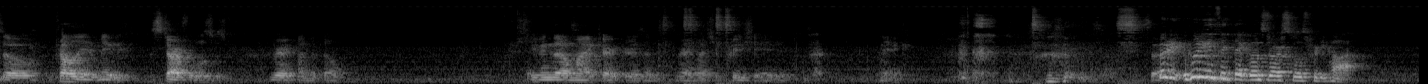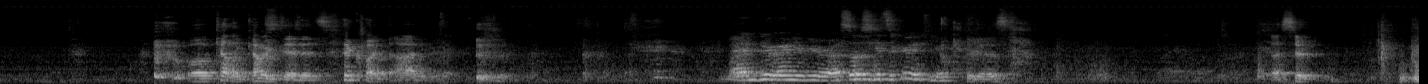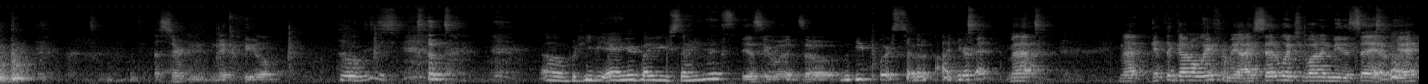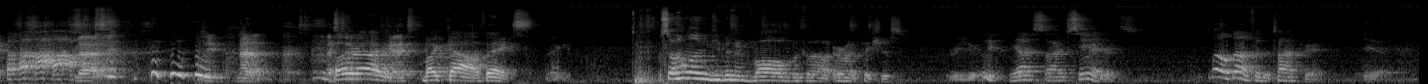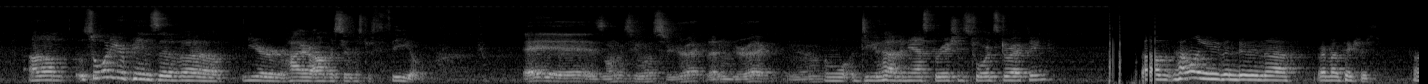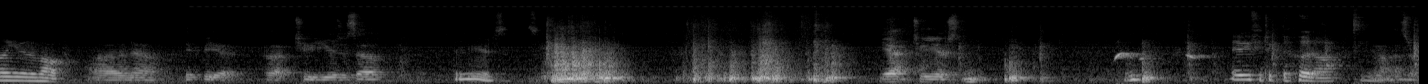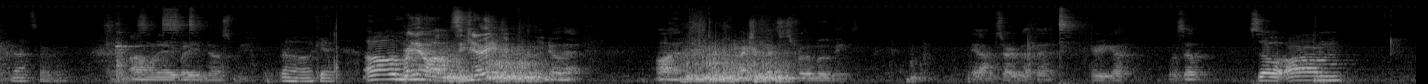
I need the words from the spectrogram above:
So probably maybe Star Fools was very fun to film. Even though my character isn't very much appreciated, Nick. so, Who do, you, who do you think that goes to our school is pretty hot? well, Kelly Covington is quite the hottie. And do any of your associates agree with you? Yes. A certain a certain Nick Thiel. Oh, would he be angered by you saying this? Yes, he would. So Would he pour soda on your head? Matt, Matt, get the gun away from me. I said what you wanted me to say. Okay, Matt. Gee, Matt. I said, All right, Okay. Mike Powell, thanks. Thank you. So, how long have you been involved with uh, Irvine Pictures? Three years. Yes, I've seen it. It's well done for the time period. Yeah. Um, so, what are your opinions of uh, your higher officer, Mr. Thiel? Hey, as long as he wants to direct, let him direct, you know? Do you have any aspirations towards directing? Um, how long have you been doing uh, Irvine Pictures? How long have you been involved? I don't know. It'd be uh, about two years or so. Two years. Yeah, two years. Maybe if you took the hood off. No, that's all right. That's alright. I don't want anybody to notice me. Oh, okay. Um, Right now, I'm security. You know that. Uh, actually, that's just for the movie. Yeah, I'm sorry about that. Here you go. What's up? so, um,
